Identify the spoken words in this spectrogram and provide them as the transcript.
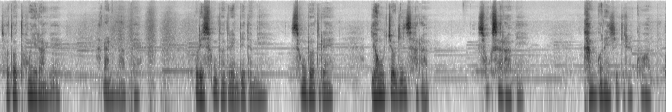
저도 동일하게 하나님 앞에 우리 성도들의 믿음이 성도들의 영적인 사람, 속 사람이 강건해지기를 구합니다.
